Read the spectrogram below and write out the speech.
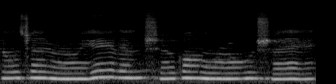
又卷入一帘时光如水。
